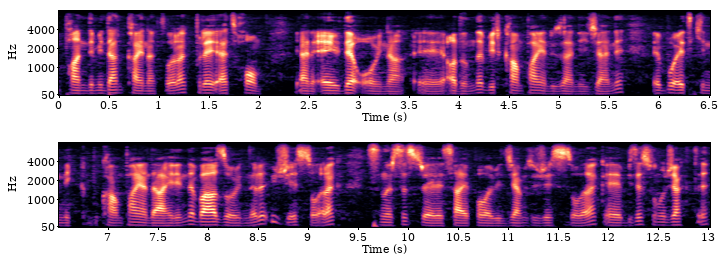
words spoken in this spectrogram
pandemiden kaynaklı olarak Play at Home yani evde oyna e, adında bir kampanya düzenleyeceğini ve bu etkinlik, bu kampanya dahilinde bazı oyunları ücretsiz olarak sınırsız süreyle sahip olabileceğimiz ücretsiz olarak e, bize sunacaktı.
